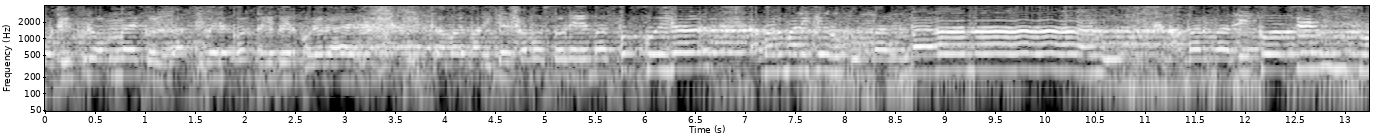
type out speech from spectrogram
কঠিন করে অন্যায় করলে রাত্রি মেরে ঘর থেকে বের করে দেয়। কিন্তু আমার মালিকের সমস্ত নেমাজ কইরা আমার মালিকের হুকুম মানবা না। আমার মালিকও কিন্তু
